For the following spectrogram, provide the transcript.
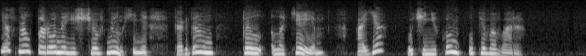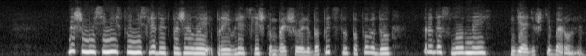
Я знал барона еще в Мюнхене, когда он был лакеем, а я учеником у пивовара». Нашему семейству не следует, пожалуй, проявлять слишком большое любопытство по поводу родословной дядюшки барона.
